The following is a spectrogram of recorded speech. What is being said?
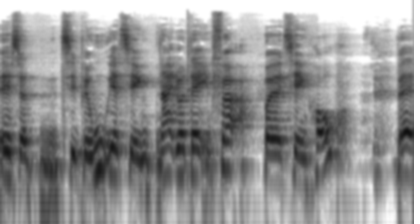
altså, til Peru, jeg tænkte, nej, det var dagen før, hvor jeg tænkte, hov, hvad,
